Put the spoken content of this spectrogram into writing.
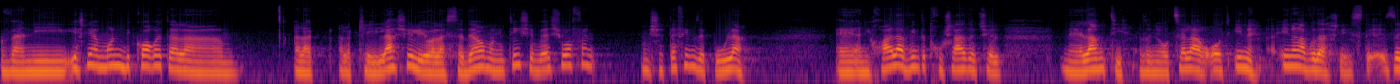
ואני, יש לי המון ביקורת על, ה, על, ה, על הקהילה שלי או על השדה האומנותי, שבאיזשהו אופן משתף עם זה פעולה. אה, אני יכולה להבין את התחושה הזאת של... נעלמתי, אז אני רוצה להראות, הנה, הנה העבודה שלי, זה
